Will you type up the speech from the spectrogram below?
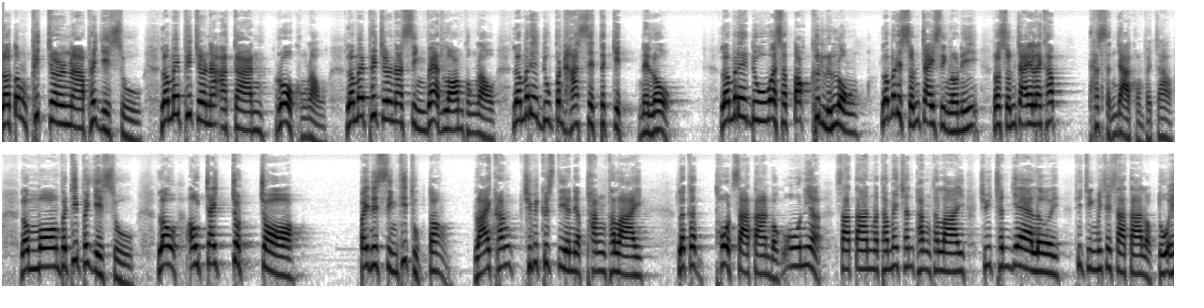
เราต้องพิจารณาพระเยซู เราไม่พิจารณาอาการโรคของเรา เราไม่พิจารณาสิ่งแวดล้อมของเรา เราไม่ได้ดูปัญหาเศรษฐกิจในโลก เราไม่ได้ดูว่าสต็อกขึ้นหรือลง เราไม่ได้สนใจสิ่งเหล่านี้ เราสนใจอะไรครับพระสัญญาของพระเจ้า เรามองไปที่พระเยซู เราเอาใจจดจ่อไปในสิ่งที่ถูกต้อง หลายครั้งชีวิตคริสเตียนเนี่ยพังทลาย แล้วก็โทษซาตานบอกโอ้เนี่ยซาตานมาทำให้ฉันพังทลาย ชีวิตฉันแย่เลย ที่จริงไม่ใช่ซาตานหรอกตัวเอ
